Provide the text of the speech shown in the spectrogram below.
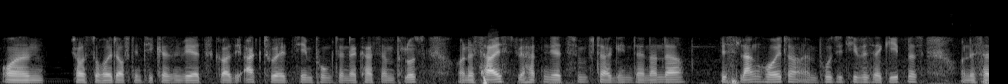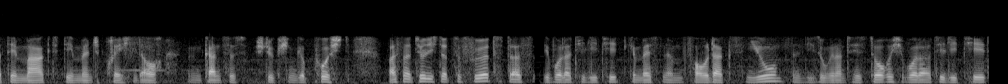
und Schaust du heute auf den Ticker, sind wir jetzt quasi aktuell 10 Punkte in der Kasse im Plus. Und das heißt, wir hatten jetzt fünf Tage hintereinander bislang heute ein positives Ergebnis und es hat den Markt dementsprechend auch ein ganzes Stückchen gepusht. Was natürlich dazu führt, dass die Volatilität gemessen im VDAX New, die sogenannte historische Volatilität,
